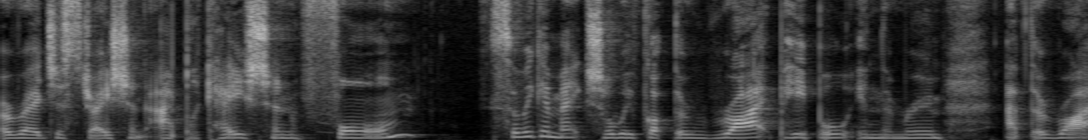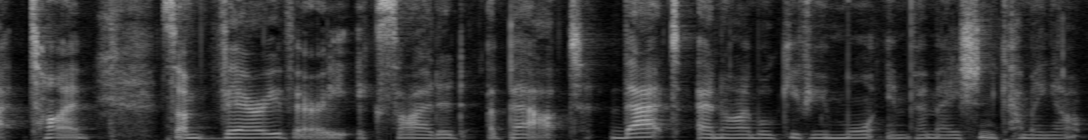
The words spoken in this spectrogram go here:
a registration application form so we can make sure we've got the right people in the room at the right time. So I'm very, very excited about that, and I will give you more information coming up.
